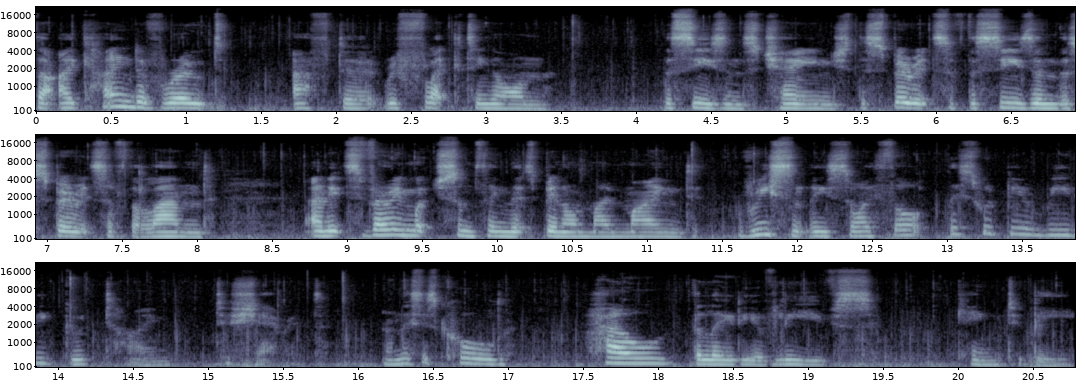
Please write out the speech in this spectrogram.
that I kind of wrote after reflecting on the seasons change, the spirits of the season, the spirits of the land. And it's very much something that's been on my mind recently, so I thought this would be a really good time to share it. And this is called How the Lady of Leaves Came to Be.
